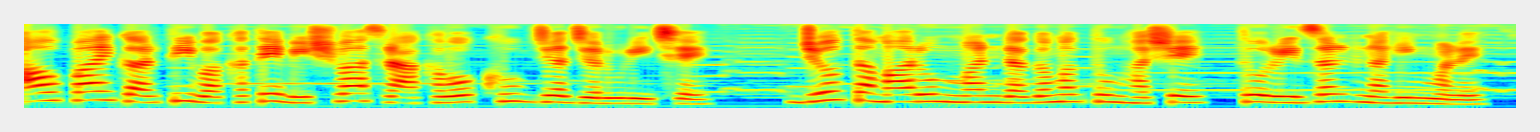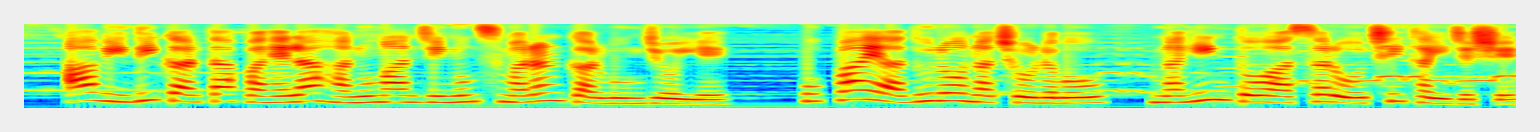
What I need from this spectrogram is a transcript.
આ ઉપાય કરતી વખતે વિશ્વાસ રાખવો ખૂબ જ જરૂરી છે. જો તમારું મન ડગમગતું હશે, તો રિઝલ્ટ નહીં મળે. આ વિધિ કરતા પહેલા હનુમાનજીનું સ્મરણ કરવું જોઈએ. ઉપાય અધૂરો ન છોડવો, નહીં તો અસર ઓછી થઈ જશે.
